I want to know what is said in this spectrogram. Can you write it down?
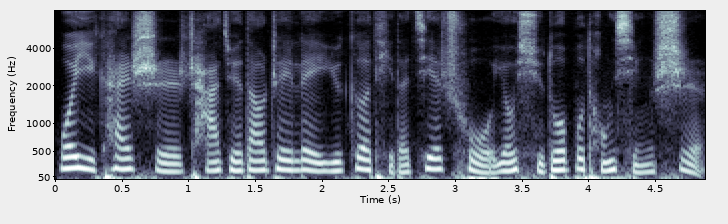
我已开始察觉到这类与个体的接触有许多不同形式。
